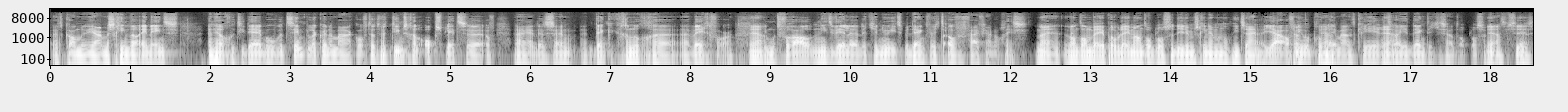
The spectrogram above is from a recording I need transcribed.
het komende jaar misschien wel ineens een heel goed idee hebben hoe we het simpeler kunnen maken. Of dat we teams gaan opsplitsen. Of, nou ja, er zijn denk ik genoeg uh, wegen voor. Je moet vooral niet willen dat je nu iets bedenkt wat het over vijf jaar nog is. Nee, want dan ben je problemen aan het oplossen die er misschien helemaal nog niet zijn. ja, of nieuwe problemen aan het creëren terwijl je denkt dat je ze aan het oplossen bent. Ja, precies.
